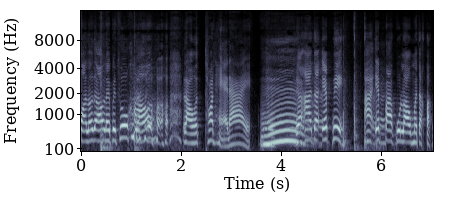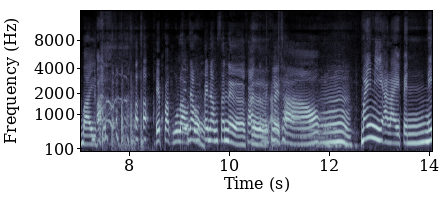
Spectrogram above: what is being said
อะเราจะเอาอะไรไปสู้เขา เราทอดแหได้อืม เดี๋ยวอาจะเอฟนี่อาเอฟปลากูเรามาจากตักใบ เอฟปลากูเราไปส่ง นำไปนำเสนอค่ะเออแต่ไม่เคยเช้าทำ อืมไม่มีอะไรเป็นนิ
